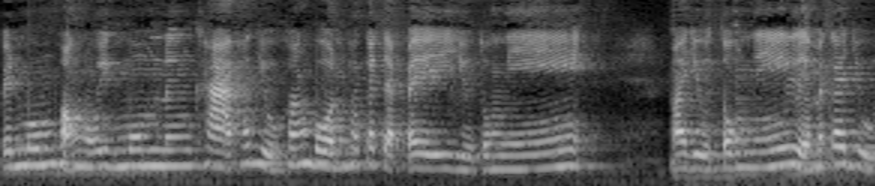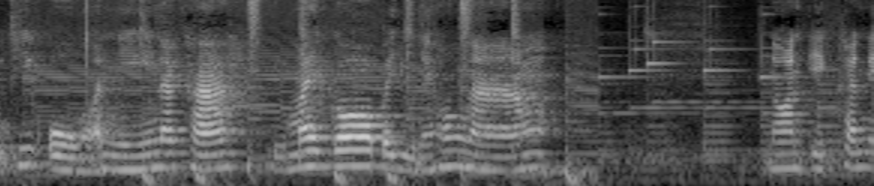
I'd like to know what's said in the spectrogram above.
เป็นมุมของหนูอีกมุมนึงค่ะ ถ้าอยู่ข้างบนเขาก็จะไปอยู่ตรงนี้มาอยู่ตรงนี้หรือไม่ก็อยู่ที่โอ่งอันนี้นะคะ หรือไม่ก็ไปอยู่ในห้องน้ำ นอนอีกคเน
